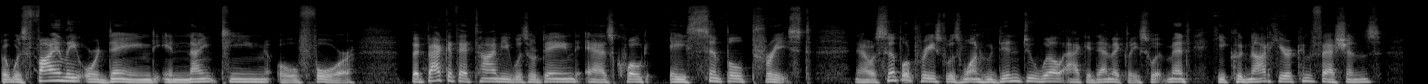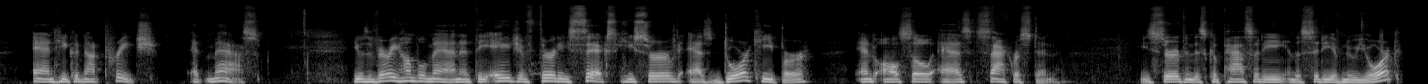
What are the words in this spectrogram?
but was finally ordained in 1904 but back at that time, he was ordained as, quote, a simple priest. Now, a simple priest was one who didn't do well academically, so it meant he could not hear confessions and he could not preach at Mass. He was a very humble man. At the age of 36, he served as doorkeeper and also as sacristan. He served in this capacity in the city of New York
